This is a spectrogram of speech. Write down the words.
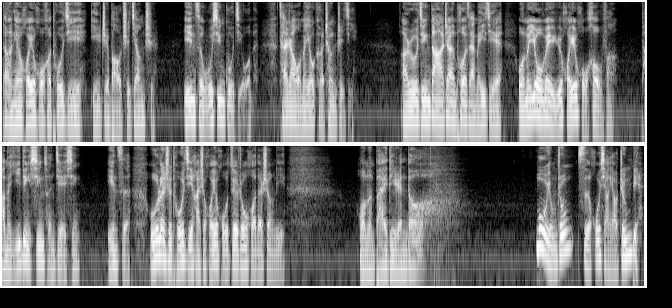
当年回鹘和屠吉一直保持僵持，因此无心顾及我们，才让我们有可乘之机。而如今大战迫在眉睫，我们又位于回鹘后方。”他们一定心存戒心，因此，无论是图吉还是回鹘，最终获得胜利，我们白帝人都……穆永忠似乎想要争辩，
